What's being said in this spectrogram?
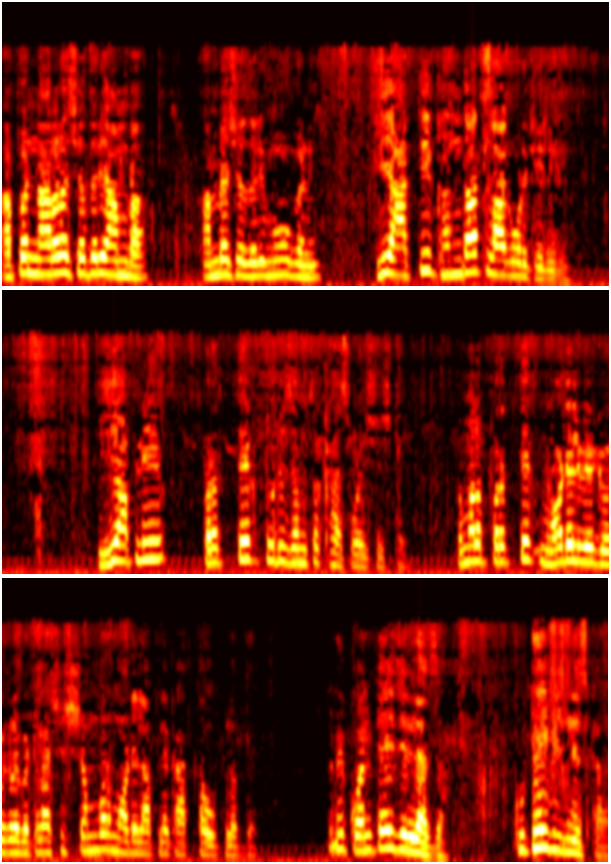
आपण नारळा शेजारी आंबा आंब्या शेजारी ही अति घनदाट लागवड केलेली. ही आपली प्रत्येक टुरिझमचं खास वैशिष्ट्य आहे. तुम्हाला प्रत्येक मॉडेल वेगवेगळं भेटेल. असे शंभर मॉडेल आपल्याकडे आत्ता उपलब्ध आहे तुम्ही कोणत्याही जिल्ह्यात जा. कुठेही बिझनेस करा.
